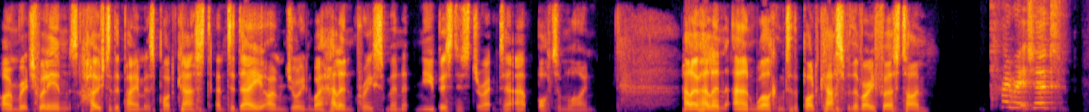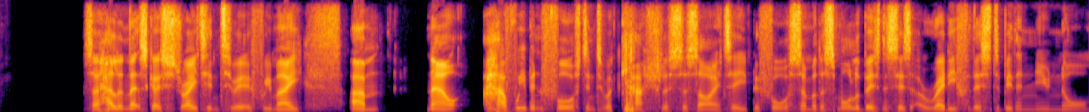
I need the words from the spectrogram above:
I'm Rich Williams, host of the Payments Podcast, and today I'm joined by Helen Priestman, new business director at Bottomline. Hello, Helen, and welcome to the podcast for the very first time. Hi, Richard. So, Helen, let's go straight into it if we may. Um, now, have we been forced into a cashless society before some of the smaller businesses are ready for this to be the new norm?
